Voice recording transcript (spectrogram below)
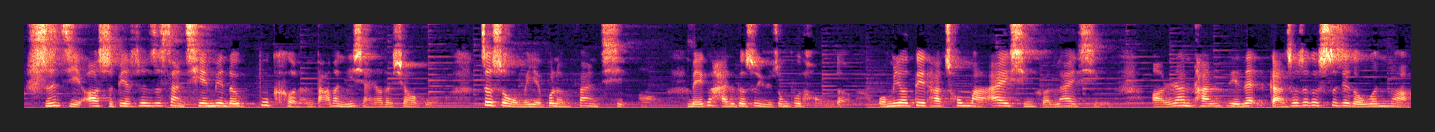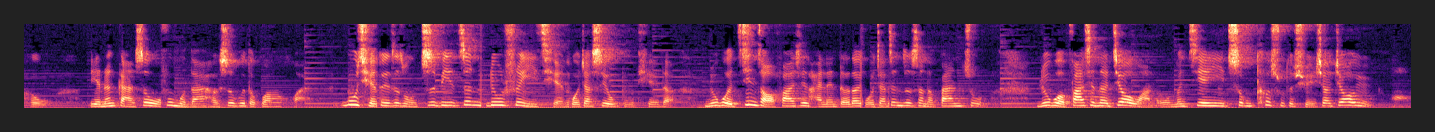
十几、二十遍，甚至上千遍都不可能达到你想要的效果。这时候我们也不能放弃啊！每个孩子都是与众不同的，我们要对他充满爱心和耐心啊，让他也在感受这个世界的温暖和，也能感受我父母的爱和社会的关怀。目前对这种自闭症，六岁以前国家是有补贴的。如果尽早发现，还能得到国家政策上的帮助；如果发现的较晚，我们建议送特殊的学校教育啊。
